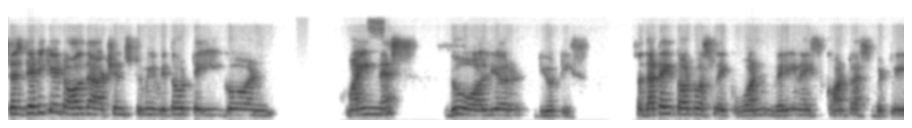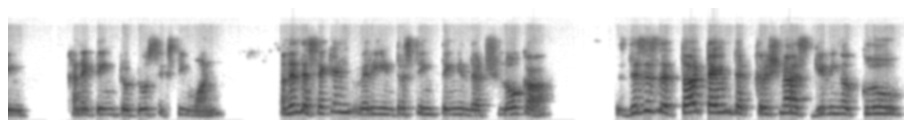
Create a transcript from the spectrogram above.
just dedicate all the actions to me without the ego and mindness, do all your duties. So that I thought was like one very nice contrast between connecting to 261. And then the second very interesting thing in that shloka is this is the third time that Krishna is giving a clue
